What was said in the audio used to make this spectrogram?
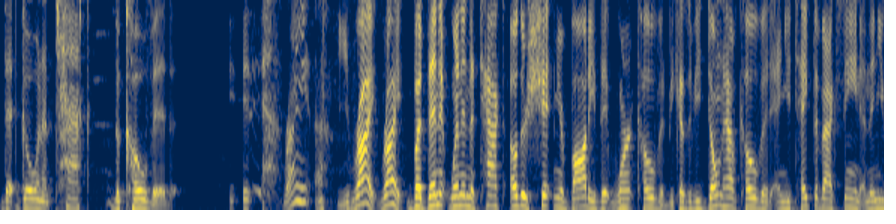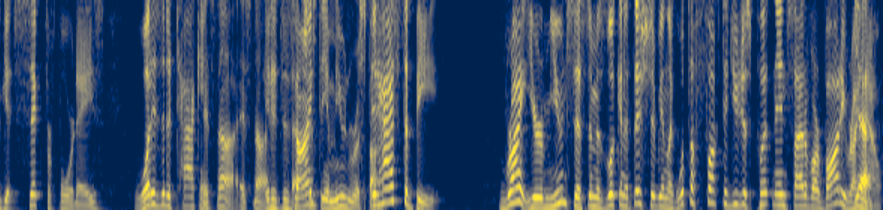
that go and attack the COVID. It, it- right? Uh, You're right, right. But then it went and attacked other shit in your body that weren't COVID. Because if you don't have COVID and you take the vaccine and then you get sick for four days, what is it attacking? It's not. It's not. It is designed. That's just the immune response. It has to be. Right, your immune system is looking at this shit being like, what the fuck did you just put inside of our body right Yeah. now?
